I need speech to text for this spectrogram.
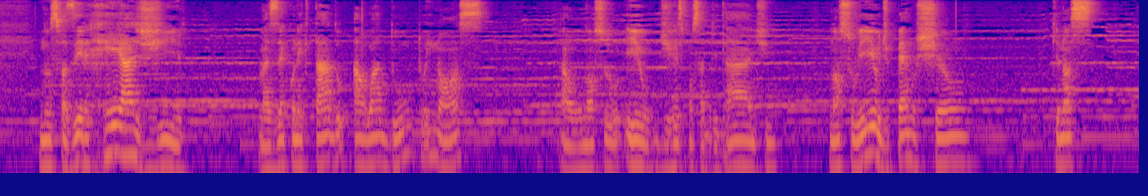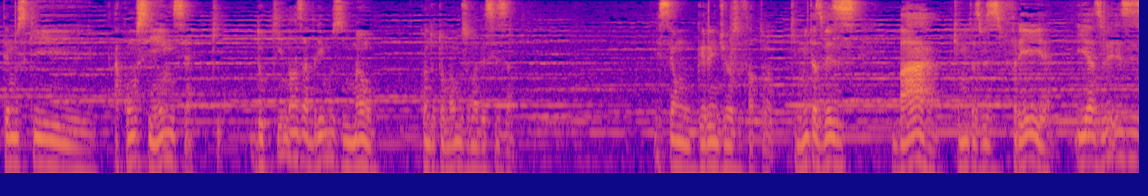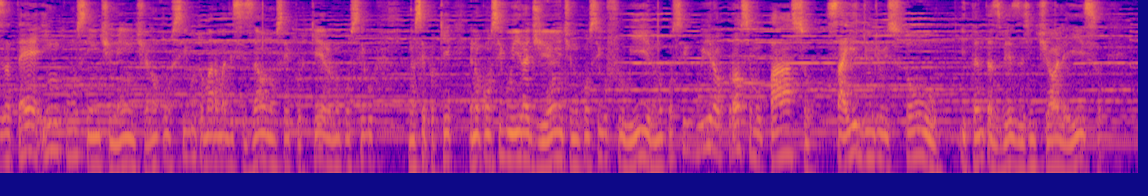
nos fazer reagir, mas é conectado ao adulto em nós, ao nosso eu de responsabilidade, nosso eu de pé no chão, que nós temos que a consciência que, do que nós abrimos mão quando tomamos uma decisão. Esse é um grandioso fator que muitas vezes barra, que muitas vezes freia e às vezes até inconscientemente eu não consigo tomar uma decisão, não sei porquê, eu não consigo, não sei porquê, eu não consigo ir adiante, eu não consigo fluir, eu não consigo ir ao próximo passo, sair de onde eu estou, e tantas vezes a gente olha isso,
